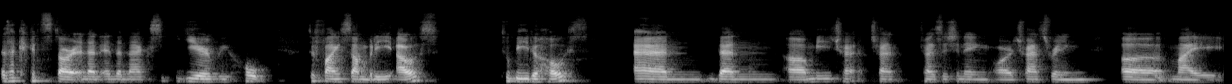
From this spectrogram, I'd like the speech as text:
it's a kickstart, and then in the next year we hope to find somebody else to be the host, and then uh, me tra- tra- transitioning or transferring uh, my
